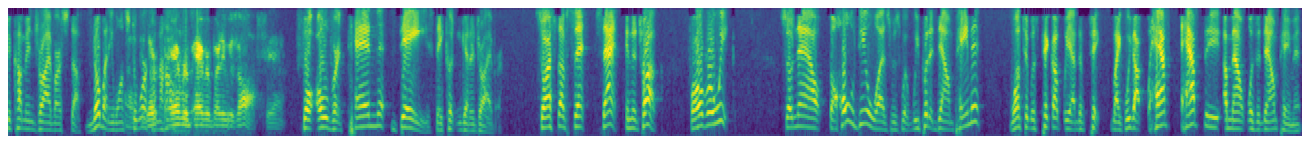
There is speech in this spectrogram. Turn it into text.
to come and drive our stuff. Nobody wants to work on the holidays. Every, everybody was off. Yeah. For over 10 days, they couldn't get a driver. So our stuff sat, sat in the truck for over a week. So now the whole deal was was what we put a down payment. Once it was pick up, we had to pick like we got half half the amount was a down payment.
